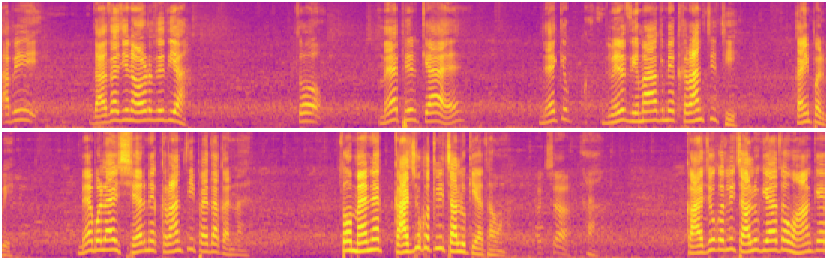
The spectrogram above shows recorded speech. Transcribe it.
अभी दादाजी ने ऑर्डर दे दिया। तो मैं फिर क्या है मैं क्यों मेरे दिमाग में क्रांति थी कहीं पर भी। मैं बोला इस शहर में क्रांति पैदा करना है। तो मैंने काजू कतली चालू किया था वहाँ। अच्छा। हाँ। काजू कतली चालू किया तो वहाँ के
